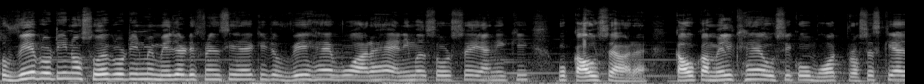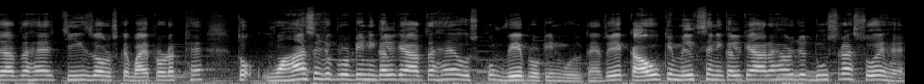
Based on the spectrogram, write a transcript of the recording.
तो वे प्रोटीन और सोया प्रोटीन में मेजर डिफरेंस ये है कि जो वे है, वो आ रहा है एनिमल सोर्स से, यानी कि वो काउ से आ रहा है। काउ का मिल्क है, उसी को बहुत प्रोसेस किया जाता है चीज़ और उसके बाय प्रोडक्ट है। तो वहाँ से जो प्रोटीन निकल के आता है, उसको वे प्रोटीन बोलते हैं। तो ये काउ के मिल्क से निकल के आ रहा है और जो दूसरा सोए है,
